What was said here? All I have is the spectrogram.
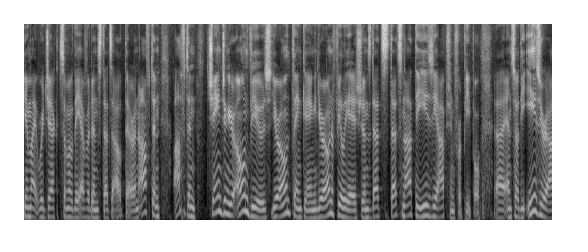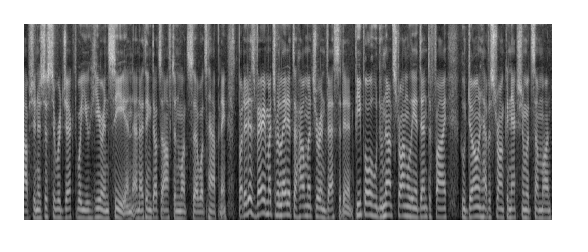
you might reject some of the evidence that's out there. And often, often changing your own views, your own thinking, your own that's that's not the easy option for people. Uh, and so the easier option is just to reject what you hear and see. And, and I think that's often what's, uh, what's happening. But it is very much related to how much you're invested in it. People who do not strongly identify, who don't have a strong connection with someone,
